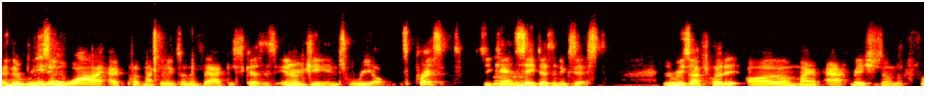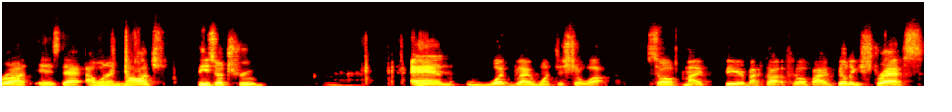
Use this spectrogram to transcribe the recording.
And the reason why I put my feelings on the back is because it's energy and it's real, it's present. So you can't Mhm. say it doesn't exist. The reason I put it on my affirmations on the front is that I want to acknowledge these are true. And what do I want to show up? So if my fear, my thought, so if I'm feeling stress,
